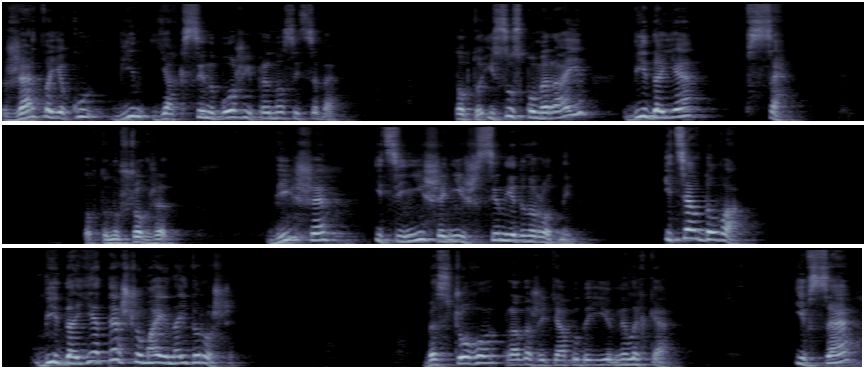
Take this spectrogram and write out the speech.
жертва, яку Він, як Син Божий, приносить себе. Тобто Ісус помирає, віддає все. Тобто, ну що вже більше і цінніше, ніж син єдинородний. І ця вдова віддає те, що має найдорожче. Без чого, правда, життя буде її нелегке. І все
